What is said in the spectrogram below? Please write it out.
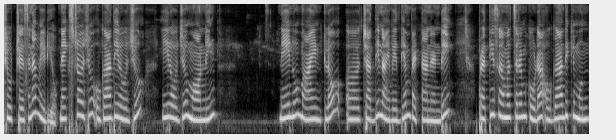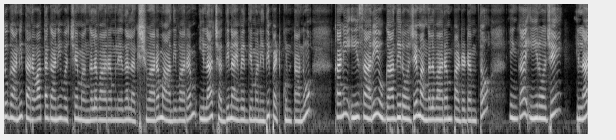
షూట్ చేసిన వీడియో. నెక్స్ట్ రోజు ఉగాది రోజు ఈరోజు మార్నింగ్ నేను మా ఇంట్లో చద్ది నైవేద్యం పెట్టానండి. ప్రతి సంవత్సరం కూడా ఉగాదికి ముందు కానీ తర్వాత కానీ వచ్చే మంగళవారం లేదా లక్షవారం ఆదివారం ఇలా చద్ది నైవేద్యం అనేది పెట్టుకుంటాను. కానీ ఈసారి ఉగాది రోజే మంగళవారం పడడంతో ఇంకా ఈరోజే ఇలా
